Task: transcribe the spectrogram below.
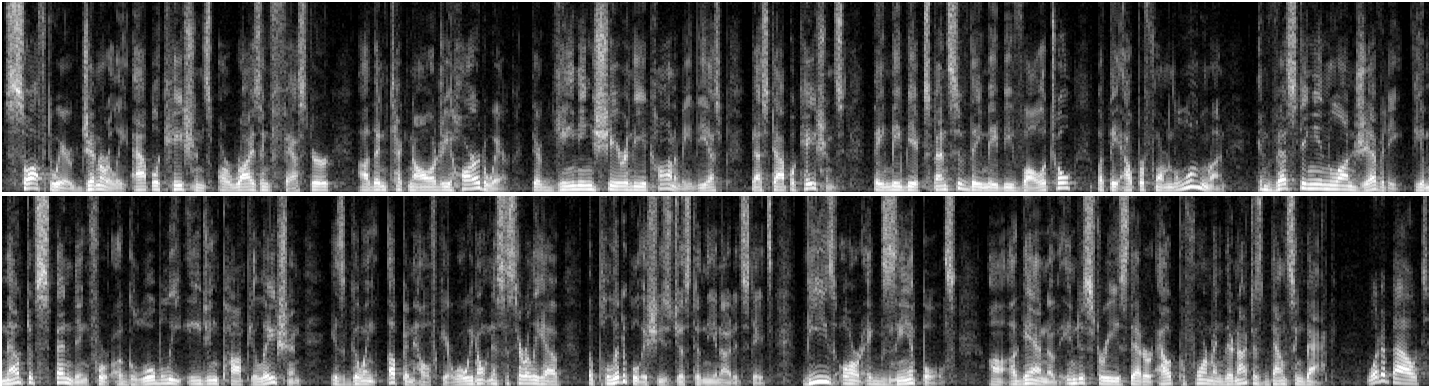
Software, generally, applications are rising faster uh, than technology hardware. They're gaining share in the economy, the best applications. They may be expensive, they may be volatile, but they outperform the long run. Investing in longevity, the amount of spending for a globally aging population is going up in healthcare, where we don't necessarily have the political issues just in the United States. These are examples, uh, again, of industries that are outperforming. They're not just bouncing back. What about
